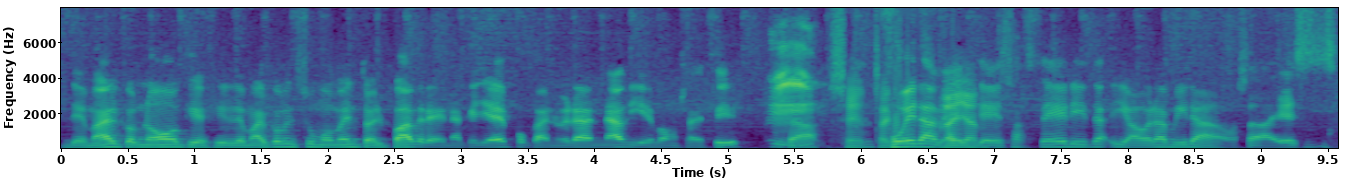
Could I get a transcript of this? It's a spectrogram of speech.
De, Malcolm, no, quiero decir, de Malcolm en su momento, el padre en aquella época no era nadie, vamos a decir. O sea, fuera de, esa serie y, ahora mira, o sea, es.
